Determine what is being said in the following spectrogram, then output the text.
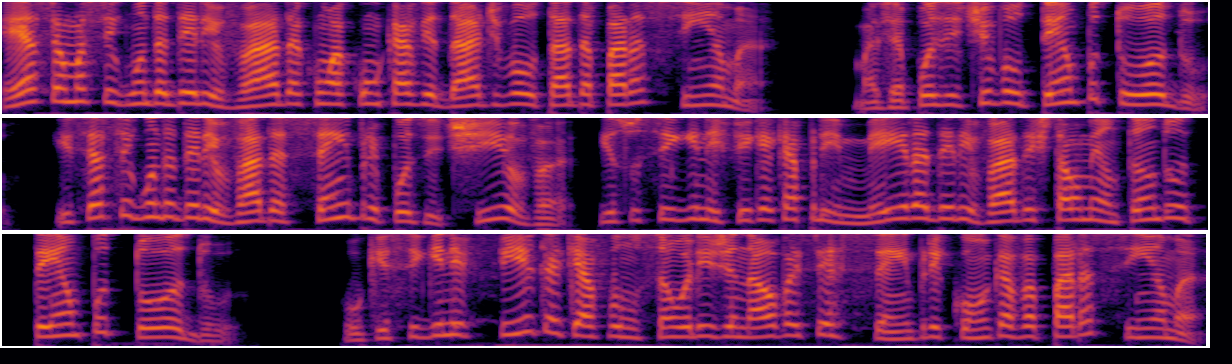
Essa é uma segunda derivada com a concavidade voltada para cima, mas é positiva o tempo todo. E se a segunda derivada é sempre positiva, isso significa que a primeira derivada está aumentando o tempo todo o que significa que a função original vai ser sempre côncava para cima.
